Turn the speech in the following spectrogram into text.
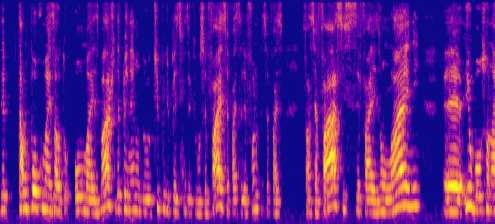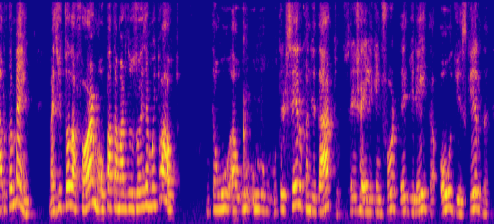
está um pouco mais alto ou mais baixo, dependendo do tipo de pesquisa que você faz. Você faz telefônica, você faz face a face, você faz online, é, e o Bolsonaro também. Mas, de toda forma, o patamar dos dois é muito alto. Então, o, o, o terceiro candidato, seja ele quem for, de direita ou de esquerda,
